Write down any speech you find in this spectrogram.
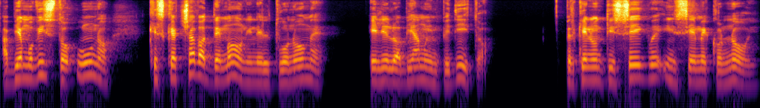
abbiamo visto uno che scacciava demoni nel tuo nome e glielo abbiamo impedito, perché non ti segue insieme con noi.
